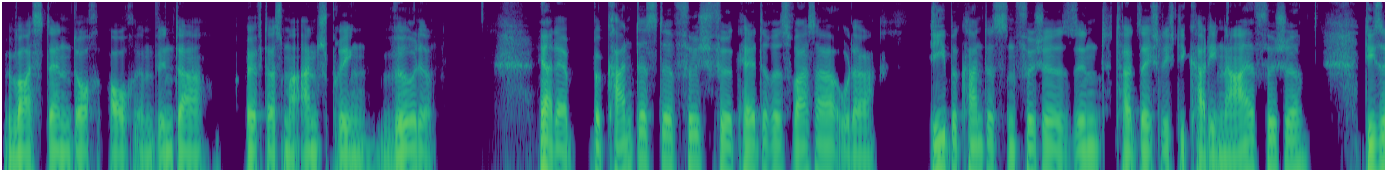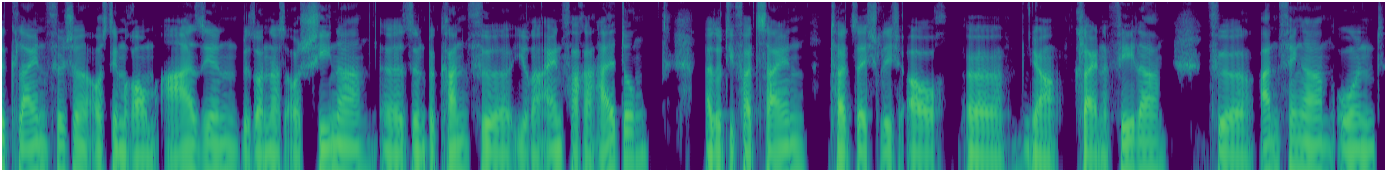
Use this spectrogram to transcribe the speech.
was denn doch auch im Winter öfters mal anspringen würde. Ja, der bekannteste Fisch für kälteres Wasser oder die bekanntesten Fische sind tatsächlich die Kardinalfische. Diese kleinen Fische aus dem Raum Asien, besonders aus China, äh, sind bekannt für ihre einfache Haltung. Also die verzeihen tatsächlich auch äh, ja, kleine Fehler für Anfänger und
